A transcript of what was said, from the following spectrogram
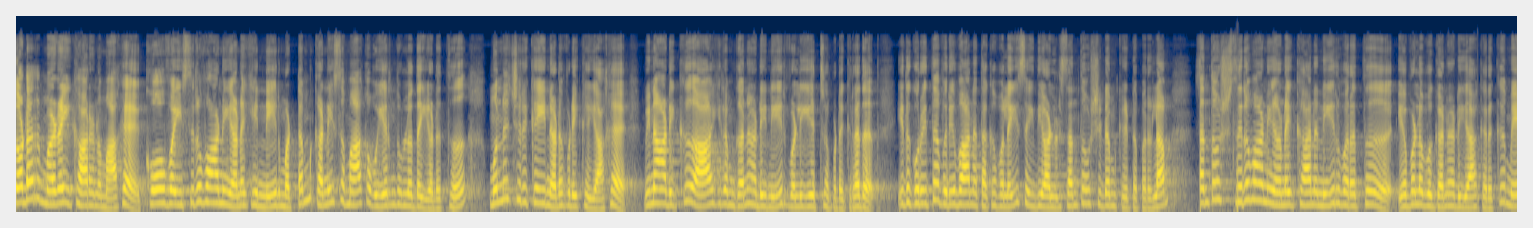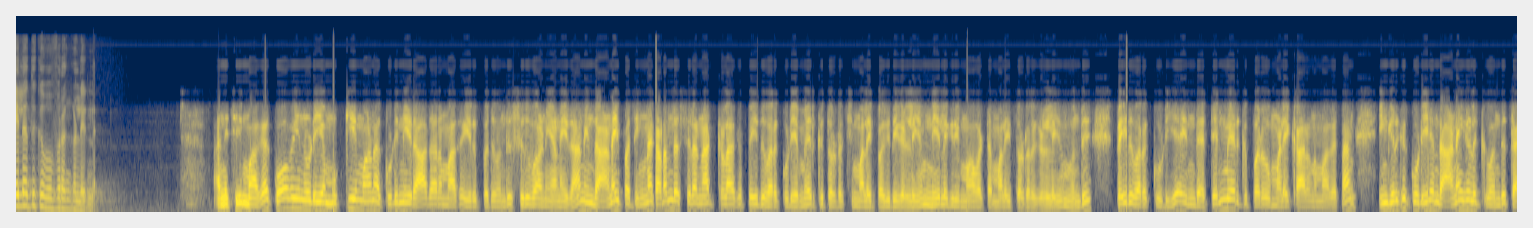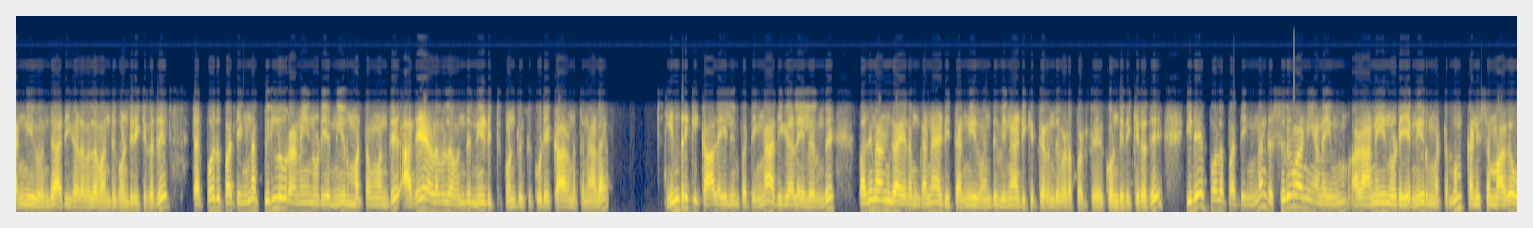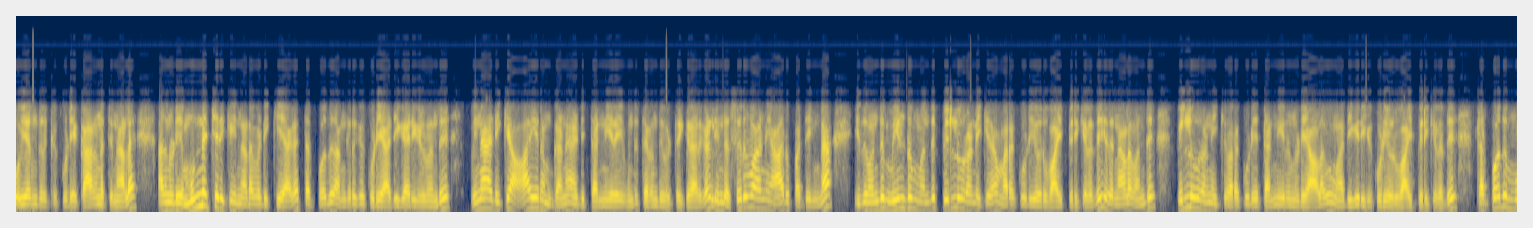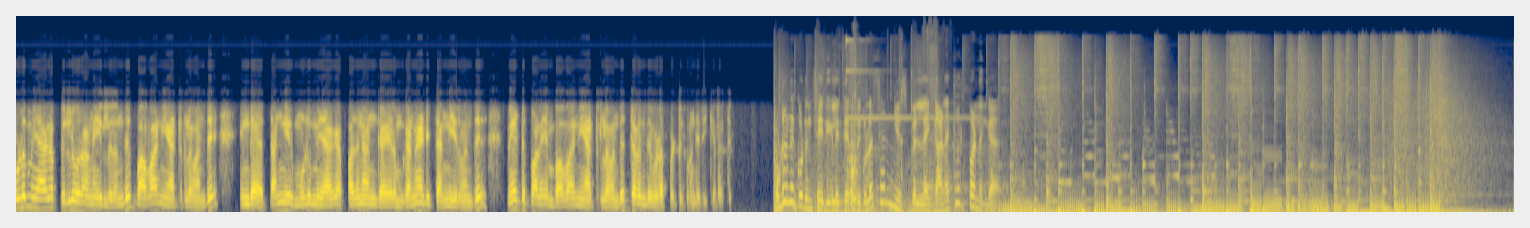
தொடர் மழை காரணமாக கோவை சிறுவாணி அணையின் நீர்மட்டம் கணிசமாக உயர்ந்துள்ளதை அடுத்து முன்னெச்சரிக்கை நடவடிக்கையாக வினாடிக்கு ஆயிரம் கன அடி நீர் வெளியேற்றப்படுகிறது. இதுகுறித்த விரிவான தகவலை செய்தியாளர் சந்தோஷிடம் கேட்டு பெறலாம் சந்தோஷ் சிறுவாணி அணைக்கான நீர்வரத்து எவ்வளவு கன அடியாக இருக்கு? மேலதிக விவரங்கள் என்ன? நிச்சயமாக கோவையினுடைய முக்கியமான குடிநீர் ஆதாரமாக இருப்பது வந்து சிறுவாணி அணை தான். இந்த அணை பார்த்தீங்கன்னா கடந்த சில நாட்களாக பெய்து வரக்கூடிய மேற்கு தொடர்ச்சி மலை பகுதிகளிலும் நீலகிரி மாவட்ட மலைத்தொடர்களிலையும் வந்து பெய்து வரக்கூடிய இந்த தென்மேற்கு பருவமழை காரணமாகத்தான் இங்க இருக்கக்கூடிய இந்த அணைகளுக்கு வந்து தண்ணீர் வந்து அதிக அளவில் வந்து கொண்டிருக்கிறது. தற்போது பார்த்தீங்கன்னா பில்லூர் அணையினுடைய நீர்மட்டம் வந்து அதே அளவில் வந்து நீடித்து கொண்டிருக்கக்கூடிய காரணத்தினால இன்றைக்கு காலையிலும் பார்த்தீங்கன்னா அதிகாலையிலிருந்து பதினான்காயிரம் கன அடி தண்ணீர் வந்து வினாடிக்கு திறந்து விடப்பட்டு கொண்டிருக்கிறது. இதே போல பார்த்தீங்கன்னா இந்த சிறுவாணி அணையும் அணையினுடைய நீர்மட்டமும் கணிசமாக உயர்ந்திருக்கக்கூடிய காரணத்தினால அதனுடைய முன்னெச்சரிக்கை நடவடிக்கையாக தற்போது அங்க இருக்கக்கூடிய அதிகாரிகள் வந்து வினாடிக்கு ஆயிரம் கன அடி தண்ணீரை வந்து திறந்து விட்டிருக்கிறார்கள். இந்த சிறுவாணி ஆறு பார்த்தீங்கன்னா இது வந்து மீண்டும் வந்து பில்லூர் அணைக்கு தான் வரக்கூடிய ஒரு வாய்ப்பு இருக்கிறது. இதனால வந்து பில்லூர் அணைக்கு வரக்கூடிய தண்ணீரினுடைய அளவும் அதிகரிக்கக்கூடிய ஒரு வாய்ப்பு இருக்கிறது. தற்போது முழுமையாக பில்லூர் அணையிலிருந்து பவானி ஆற்றில் வந்து இந்த தண்ணீர் முழுமையாக பதினான்காயிரம் கன தண்ணீர் வந்து மேட்டுப்பாளையம் பவானி ஆற்றில் வந்து திறந்து விடப்பட்டு கொண்டிருக்கிறது. உடனுக்குடன் செய்திகளை தெரிந்து கொள்ள சன் நியூஸ் பெல் ஐகானை கிளிக் பண்ணுங்க.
